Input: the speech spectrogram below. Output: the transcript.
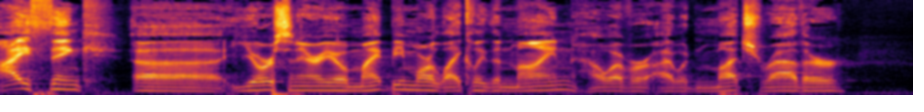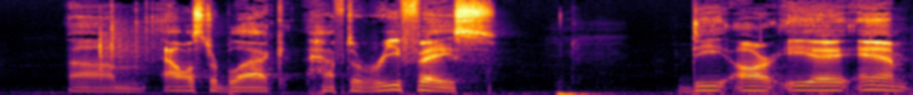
I think uh, your scenario might be more likely than mine. However, I would much rather um, Aleister Black have to reface D R E A M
